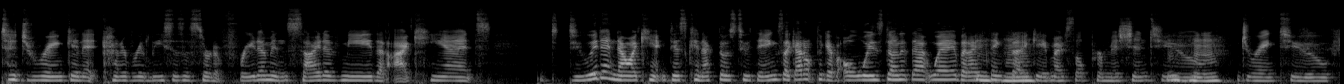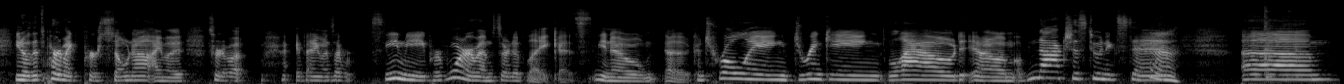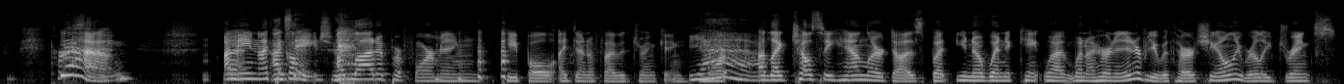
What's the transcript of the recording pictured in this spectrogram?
to drink and it kind of releases a sort of freedom inside of me that I can't do it and now I can't disconnect those two things. Like I don't think I've always done it that way, but I think that I Mhm. gave myself permission to Mhm. drink to you know, that's part of my persona. I'm a sort of a if anyone's ever seen me perform, I'm sort of like a, s- you know, uh, controlling, drinking, loud, um, obnoxious to an Yeah. extent. Um Yeah. I mean, I think a- stage. A, lot of performing people identify with drinking. Yeah. uh, like Chelsea Handler does, but you know when it came when when I heard an interview with her, she only really drinks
